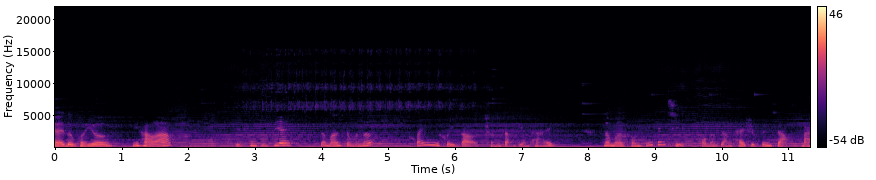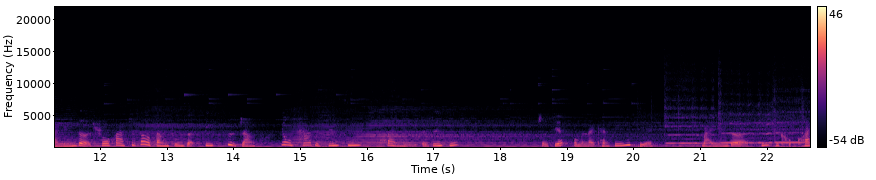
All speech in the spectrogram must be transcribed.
亲爱的朋友，你好啊！几天不见，在忙什么呢？欢迎回到成长电台。那么从今天起，我们将开始分享马云的说话之道当中的第四章：用他的真心换你的真心。首先，我们来看第一节：马云的心直口快。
